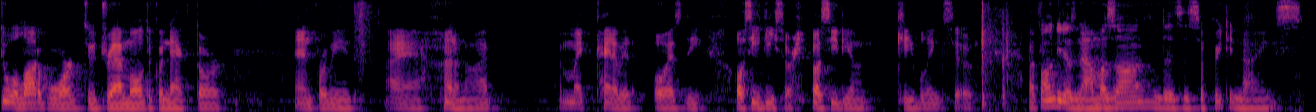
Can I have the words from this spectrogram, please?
do a lot of work to Dremel the connector. And for me, I I don't know. I I'm kind of an OSD OCD sorry OCD on cabling so I found it on Amazon. This is a pretty nice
